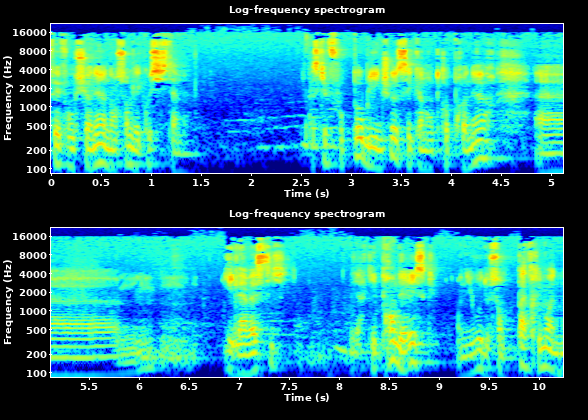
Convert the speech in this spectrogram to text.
fait fonctionner un ensemble d'écosystèmes. Parce qu'il ne faut pas oublier une chose, c'est qu'un entrepreneur, il investit. C'est-à-dire qu'il prend des risques au niveau de son patrimoine.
